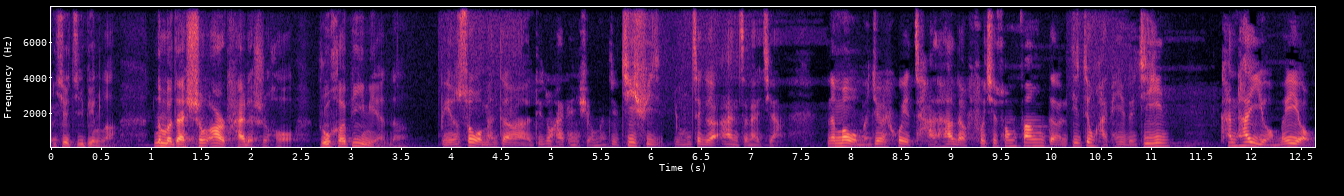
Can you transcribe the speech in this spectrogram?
一些疾病了。那么在生二胎的时候，如何避免呢？比如说我们的地中海贫血，我们就继续用这个案子来讲，那么我们就会查他的夫妻双方的地中海贫血的基因，看他有没有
